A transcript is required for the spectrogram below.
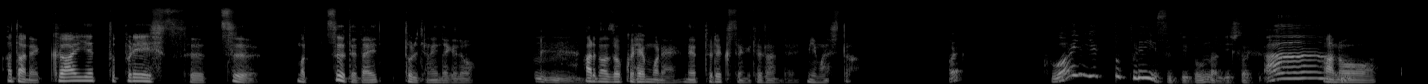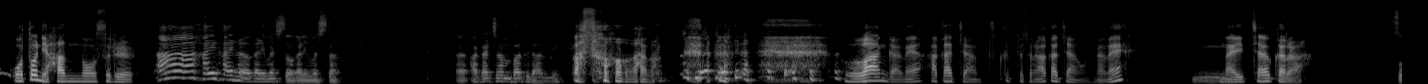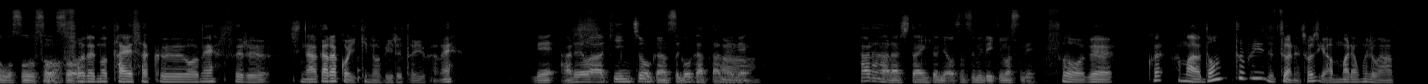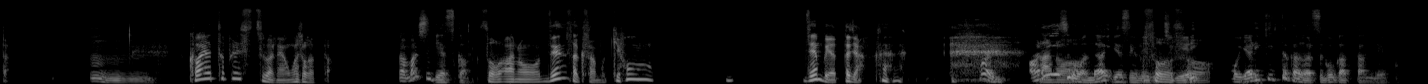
あとはね、Quiet Place 2。まあ、2ってタイトルじゃないんだけど、うんうん。あれの続編もね、ネットレックスに来てたんで見ました。クワイエットプレイスってどんなんでしたっけ？ああ。あ、の、音に反応する、ああ、はいはいはい、わかりました、わかりました。あ赤ちゃん爆弾ね。あ、そう、あの、ワンがね、赤ちゃん作って、その赤ちゃんがね、うん、泣いちゃうから、そうそうそ、そううそう。それの対策をね、する、しながらこう生き延びるというかね。ね、あれは緊張感すごかったんでねうん。ハラハラしたい人にはおすすめできますね。そうで、これまあ、ドントブリーズ2はね、正直あんまり面白くなかった。うんうんうん。クワイエットプレス2はね、面白かった。あ、マジですか？そう、あの、前作さんも基本、全部やったじゃん。まあ、あれ以上はないですよね、そうそもうやりきった感がすごかったんで。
